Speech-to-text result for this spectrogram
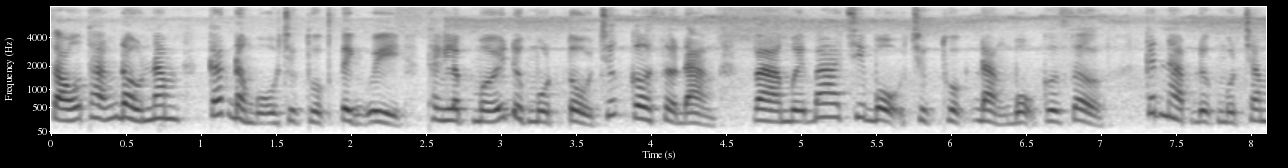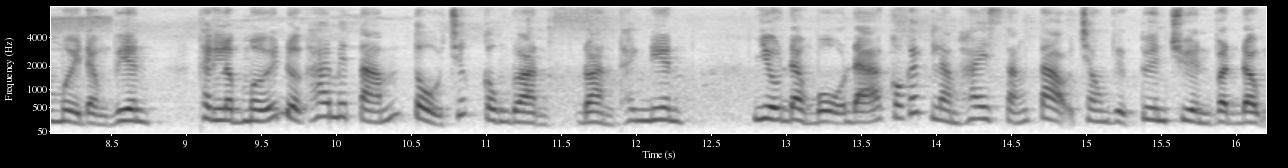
6 tháng đầu năm, các đảng bộ trực thuộc tỉnh ủy thành lập mới được một tổ chức cơ sở đảng và 13 chi bộ trực thuộc đảng bộ cơ sở, kết nạp được 110 đảng viên, thành lập mới được 28 tổ chức công đoàn, đoàn thanh niên. Nhiều đảng bộ đã có cách làm hay sáng tạo trong việc tuyên truyền vận động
